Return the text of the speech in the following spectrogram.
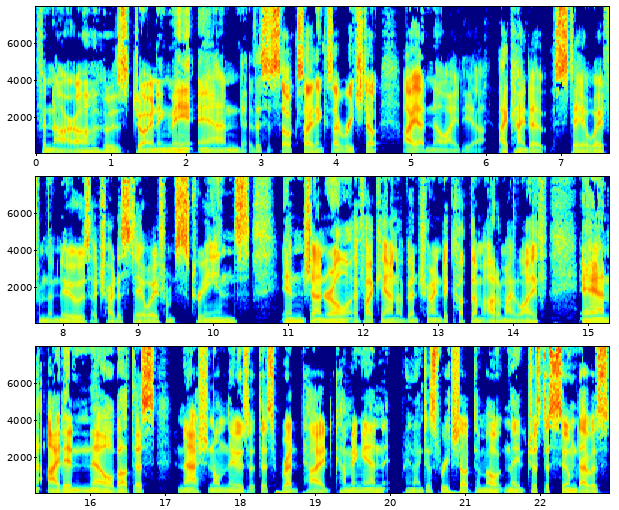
Fanara, who's joining me, and this is so exciting because I reached out. I had no idea. I kind of stay away from the news. I try to stay away from screens in general if I can. I've been trying to cut them out of my life. And I didn't know about this national news with this red tide coming in. And I just reached out to Mote and they just assumed I was,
